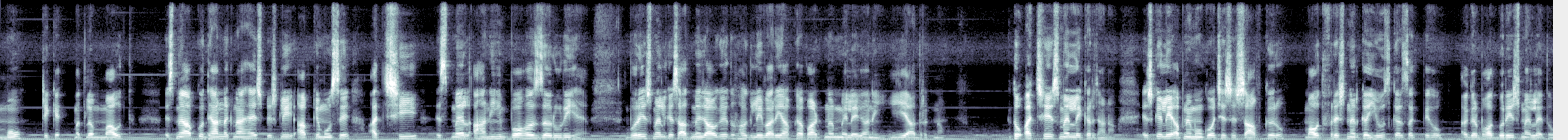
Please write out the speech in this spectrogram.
मुँह, ठीक है? मतलब माउथ इसमें आपको ध्यान रखना है स्पेशली आपके मुँह से अच्छी स्मेल आनी बहुत ज़रूरी है। बुरे स्मेल के साथ में जाओगे तो अगली बारी आपका पार्टनर मिलेगा नहीं, ये याद रखना। तो अच्छे स्मेल लेकर जाना। इसके लिए अपने मुँह को अच्छे से साफ़ करो। माउथ फ्रेशनर का यूज़ कर सकते हो, अगर बहुत बुरी स्मेल है तो।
